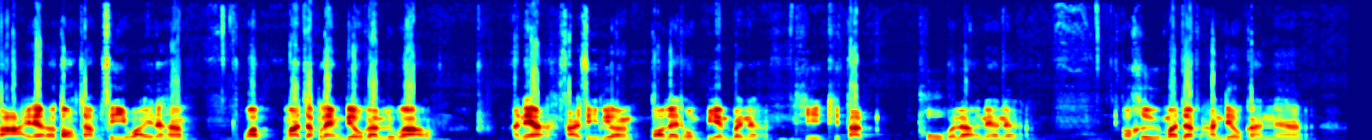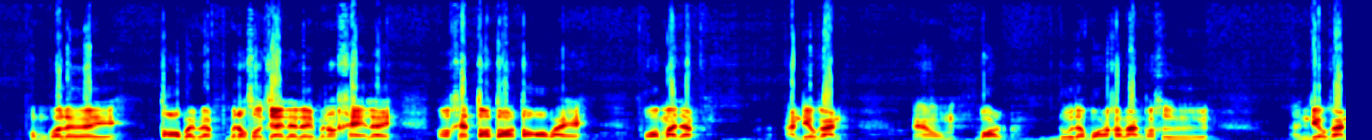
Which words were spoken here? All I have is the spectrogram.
สายเนี่ยเราต้องจำสีไว้นะครับ ว่ามาจากแหล่งเดียวกันหรือเปล่า อันเนี้ยสายสีเหลืองตอนแรกผมเปลี่ยนไปเนี่ยที่ที่ตัดทู่ไปแล้วอันเนี้ยเนี่ยก็คือมาจากอันเดียวกันนะฮะ ผมก็เลยต่อไปแบบไม่ต้องสนใจอะไรเลย ไม่ต้องแคร์อะไรก็แค่ต่อต่อต่อไป เพราะว่ามาจากอันเดียวกันนะครับผมบอร์ดดูจากบอร์ดข้างหลังก็คือ อันเดียวกัน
